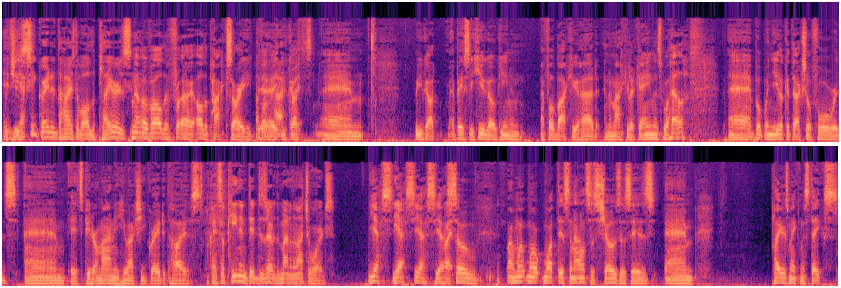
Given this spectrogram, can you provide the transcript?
Which is he actually graded the highest of all the players? No, of all the uh, all the packs. Sorry, uh, pack, you've got right. um, we've got basically Hugo Keenan, a fullback who had an immaculate game as well. Uh, but when you look at the actual forwards, um, it's Peter O'Mahony who actually graded the highest. Okay, so Keenan did deserve the man of the match award. Yes, yes, yes, yes. Right. So, and what, what, this analysis shows us is um, players make mistakes.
